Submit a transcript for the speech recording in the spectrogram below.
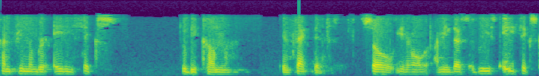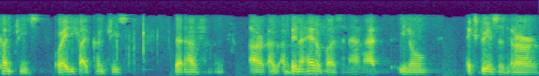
country number 86 to become infected. So, you know, I mean, there's at least 86 countries or 85 countries that have are, have been ahead of us and have had, you know, experiences that are,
